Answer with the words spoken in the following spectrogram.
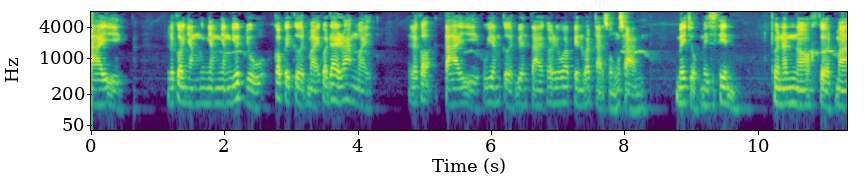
ตายอีก แล้วก็ยังยังยังยึดอยู่ ก็ไปเกิดใหม่ก็ได้ร่างใหม่ แล้วก็ตายอีกเวียนเกิดเวียนตายเขาเรียกว่าเป็นวัฏฏะสงสารไม่จบไม่สิ้น เพราะนั้นเนาะเกิดมา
